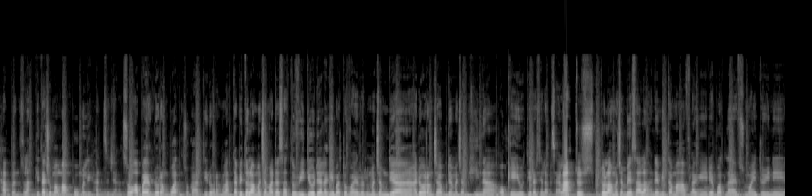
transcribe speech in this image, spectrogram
happens lah. Kita cuma mampu melihat saja. So apa yang dorang buat suka hati dorang lah. Tapi itulah macam ada satu video dia lagi batu viral. Macam dia ada orang cakap dia macam hina OKU tidak silap saya lah. Terus itulah macam biasalah dia minta maaf lagi dia buat live semua itu ini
